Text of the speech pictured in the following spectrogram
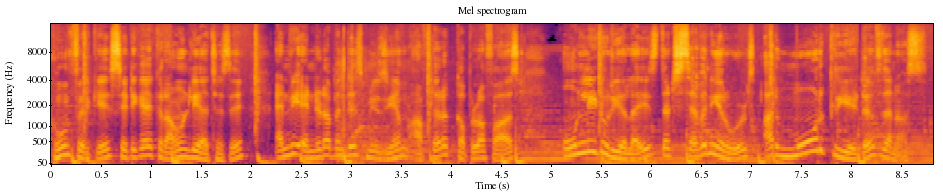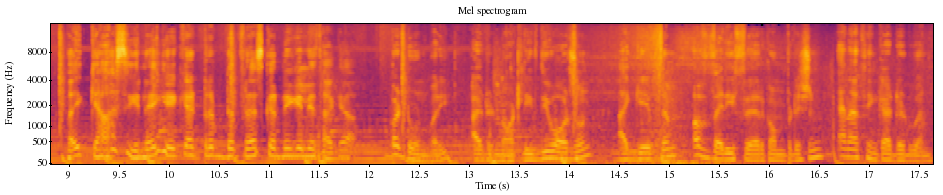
घूम फिर के सिटी का एक राउंड लिया अच्छे से and we ended up in this museum after a couple of hours only to realise that seven year olds are more creative than us भाई क्या सीन है? ये क्या ट्रिप डिप्रेस करने के लिए था क्या? But don't worry I did not leave the war zone I gave them a very fair competition and I think I did win.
